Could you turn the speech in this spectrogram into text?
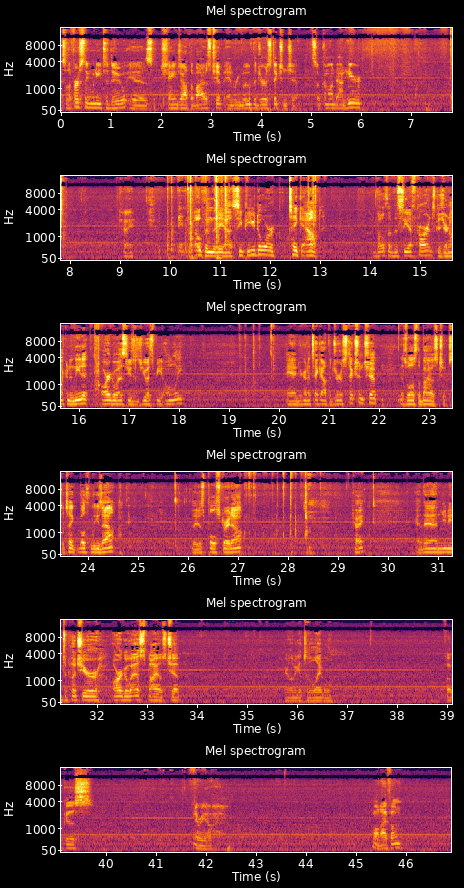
right, so the first thing we need to do is change out the BIOS chip and remove the jurisdiction chip. So come on down here. Okay. And open the uh, CPU door, take out both of the CF cards because you're not going to need it. ArgOS uses USB only. And you're going to take out the jurisdiction chip as well as the BIOS chip. So take both of these out. They just pull straight out. Okay. And then you need to put your ArgOS BIOS chip. Here, let me get to the label. Focus. There we go. Come on, iPhone.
